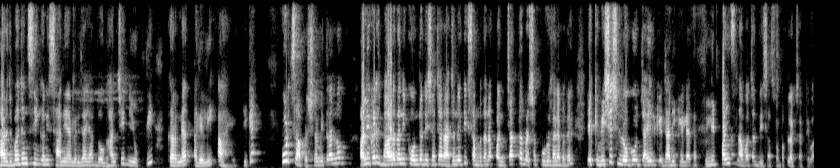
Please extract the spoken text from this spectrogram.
हरभजन सिंग आणि सानिया मिर्झा या दोघांची नियुक्ती करण्यात आलेली आहे. ठीक आहे? पुढचा प्रश्न मित्रांनो अलीकडेच भारत आणि कोणत्या देशाच्या राजनैतिक संबंधांना पंच्याहत्तर वर्ष पूर्ण झाल्याबद्दल एक विशेष लोगो जाहीर के- जारी केला तर फिलिपाईन्स नावाच्या देशासोबत लक्षात ठेवा.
